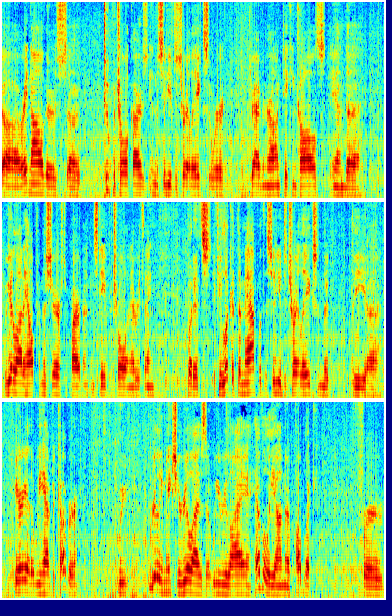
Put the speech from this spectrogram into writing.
uh, right now there's uh, two patrol cars in the city of Detroit Lakes, so we're driving around taking calls, and uh, we get a lot of help from the sheriff's department and state patrol and everything. But it's if you look at the map of the city of Detroit Lakes and the the uh, area that we have to cover, we really makes you realize that we rely heavily on the public for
